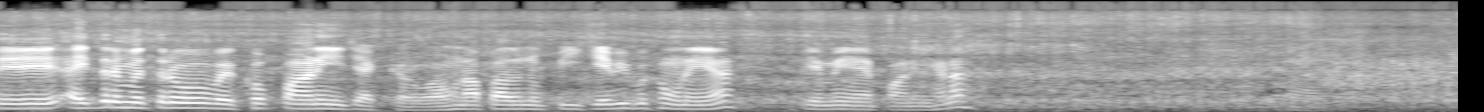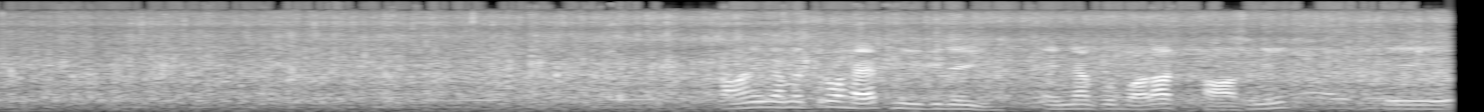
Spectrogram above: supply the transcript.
ਤੇ ਇੱਧਰ ਮਿੱਤਰੋ ਵੇਖੋ ਪਾਣੀ ਚੈੱਕ ਕਰੋ। ਹੁਣ ਆਪਾਂ ਤੁਹਾਨੂੰ ਪੀ ਕੇ ਵੀ ਵਿਖਾਉਣੇ ਆ ਕਿਵੇਂ ਹੈ ਪਾਣੀ, ਹਨਾ? ਪਾਣੀ ਦਾ ਮਿੱਤਰੋ ਹੈ ਠੀਕ ਜਿਹੀ ਇੰਨਾ ਕੋਈ ਬਾਹਲਾ ਖਾਸ ਨਹੀਂ। ਤੇ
